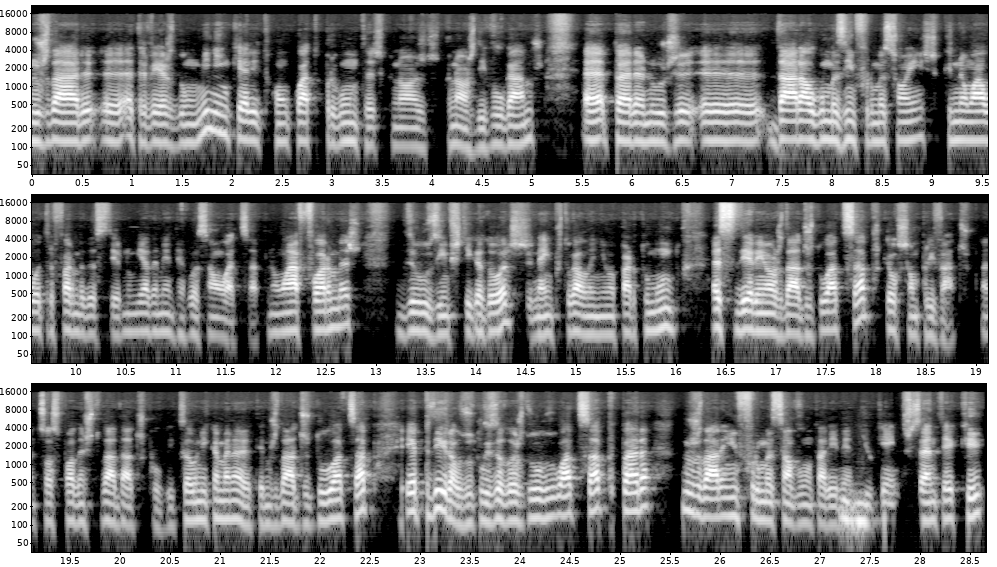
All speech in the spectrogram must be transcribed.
nos dar, uh, através de um mini inquérito com quatro perguntas que nós, que nós divulgamos, uh, para nos uh, dar algumas informações que não há outra forma de aceder, nomeadamente em relação ao WhatsApp. Não há formas de os investigadores, nem em Portugal nem em nenhuma parte do mundo, acederem aos dados do WhatsApp, porque eles são privados. Portanto, só se podem estudar dados públicos. A única maneira de termos dados do WhatsApp é pedir aos utilizadores do WhatsApp para nos darem informação voluntariamente. Uhum. E o que é interessante é que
